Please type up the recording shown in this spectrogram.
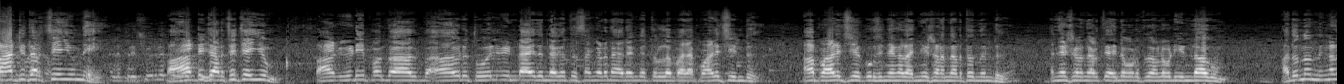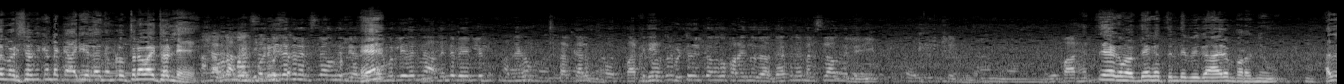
പാർട്ടി ചർച്ച ചെയ്യുന്നേ. പാർട്ടി ചർച്ച ചെയ്യും. ഇപ്പം എന്താ, ആ ഒരു തോൽവി ഉണ്ടായതിന്റെ അകത്ത് സംഘടനാ രംഗത്തുള്ള പല പാളിച്ചയുണ്ട്. ആ പാളിച്ചയെക്കുറിച്ച് ഞങ്ങൾ അന്വേഷണം നടത്തുന്നുണ്ട്. അന്വേഷണം നടത്തി അതിന്റെ പുറത്ത് നടപടി ഉണ്ടാകും. അതൊന്നും നിങ്ങൾ പരിശോധിക്കേണ്ട കാര്യമല്ല നമ്മൾ ഉത്തരവാദിത്തമല്ലേ? അദ്ദേഹം അദ്ദേഹത്തിന്റെ വികാരം പറഞ്ഞു. അത്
